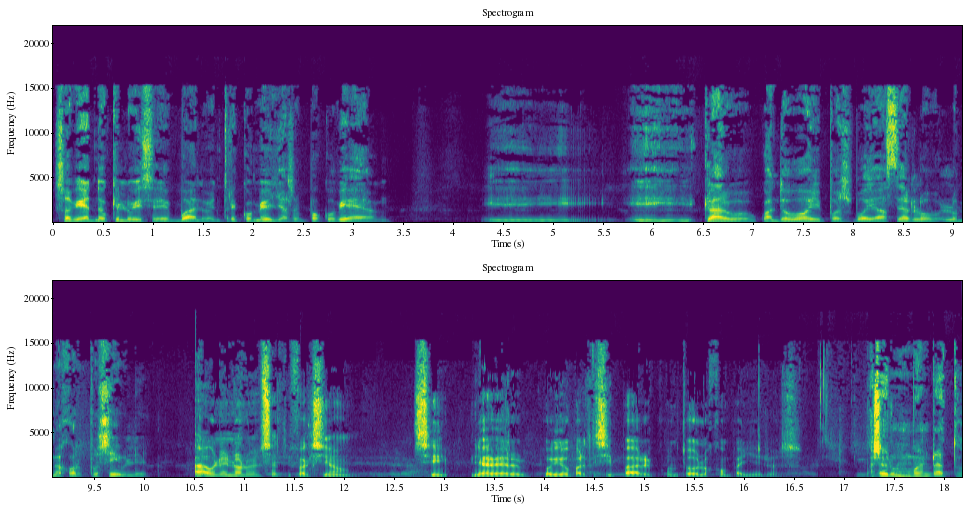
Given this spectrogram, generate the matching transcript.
sabiendo que lo hice, bueno, entre comillas, un poco bien. Y, y claro, cuando voy, pues voy a hacerlo lo mejor posible. A una enorme satisfacción, sí, de haber podido participar con todos los compañeros. Pasar un buen rato.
